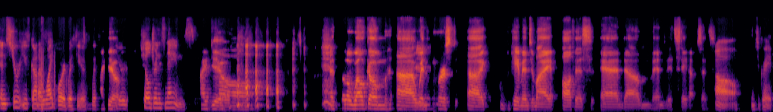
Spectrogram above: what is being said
and Stuart, you've got a whiteboard with you with your children's names. I do. A little welcome uh, when first uh, came into my office, and um, and it stayed up since. Oh, that's great.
